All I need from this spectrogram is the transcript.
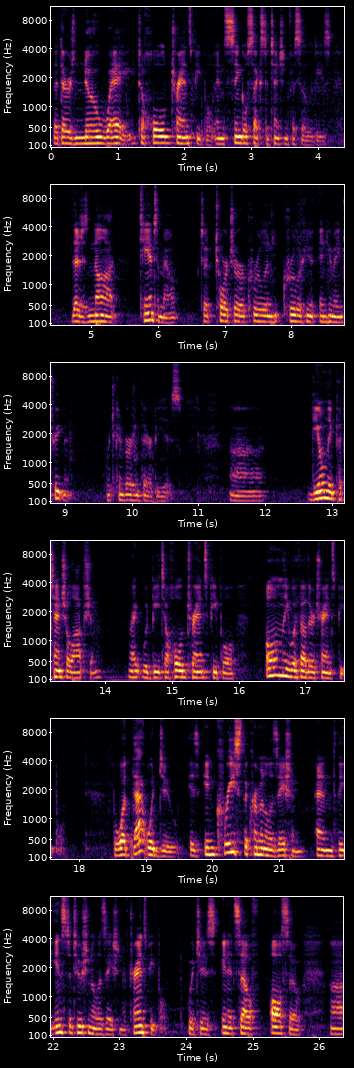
that there is no way to hold trans people in single-sex detention facilities that is not tantamount to torture or cruel, and, cruel or inhumane treatment, which conversion therapy is. Uh, the only potential option, right, would be to hold trans people only with other trans people. But what that would do is increase the criminalization and the institutionalization of trans people, which is in itself also uh,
